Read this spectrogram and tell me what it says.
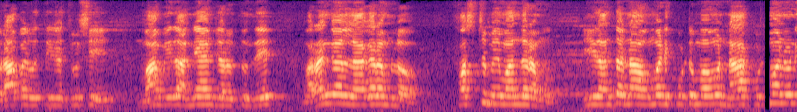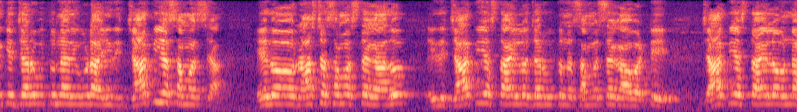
వ్యాపార వృత్తిగా చూసి మా మీద అన్యాయం జరుగుతుంది. వరంగల్ నగరంలో ఫస్ట్ మేమందరము. ఇదంతా నా ఉమ్మడి కుటుంబము. నా కుటుంబానికి జరుగుతున్నది కూడా ఇది జాతీయ సమస్య. ఏదో రాష్ట్ర సమస్య కాదు ఇది జాతీయ స్థాయిలో జరుగుతున్న సమస్య కాబట్టి జాతీయ స్థాయిలో ఉన్న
